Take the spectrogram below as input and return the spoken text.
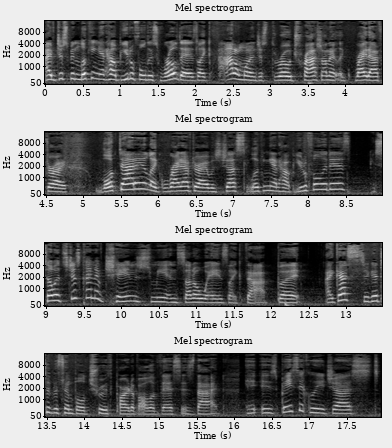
I've just been looking at how beautiful this world is. Like I don't want to just throw trash on it like right after I looked at it, like right after I was just looking at how beautiful it is. So it's just kind of changed me in subtle ways like that. But I guess to get to the simple truth part of all of this is that it is basically just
